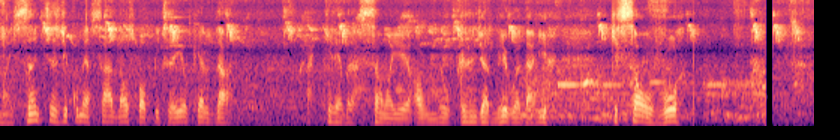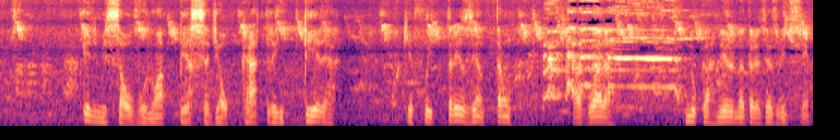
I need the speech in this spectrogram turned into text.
Mas antes de começar a dar os palpites aí, eu quero dar aquele abração aí ao meu grande amigo Adair, que salvou ele me salvou numa peça de alcatra inteira, porque foi trezentão agora no carneiro na 325.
